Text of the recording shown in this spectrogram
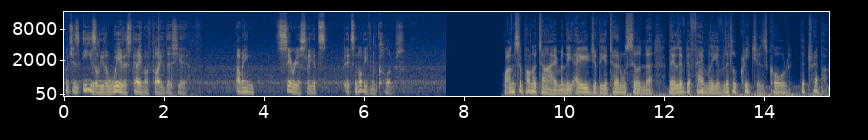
which is easily the weirdest game I've played this year. I mean, seriously, it's it's not even close. Once upon a time, in the age of the eternal cylinder, there lived a family of little creatures called the Trebhum.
